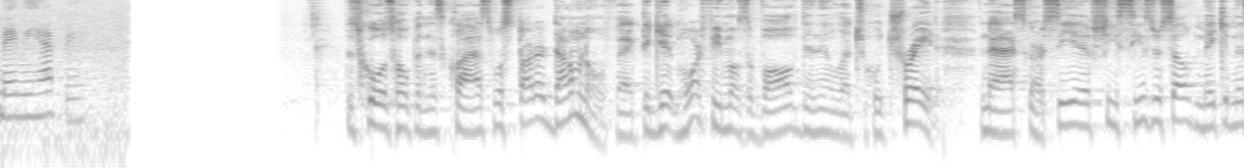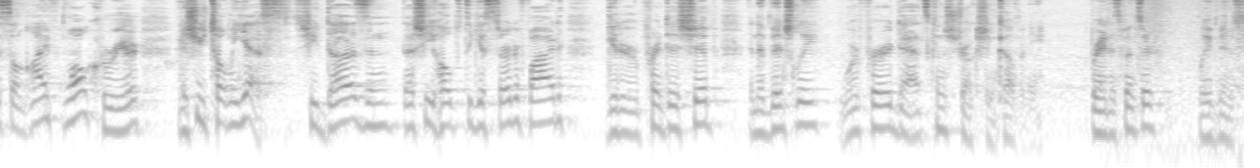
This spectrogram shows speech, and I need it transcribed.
made me happy. The school is hoping this class will start a domino effect to get more females involved in the electrical trade. And I asked Garcia if she sees herself making this a lifelong career, and she told me yes, she does, and that she hopes to get certified, get her apprenticeship, and eventually work for her dad's construction company. Brandon Spencer, Wave News.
